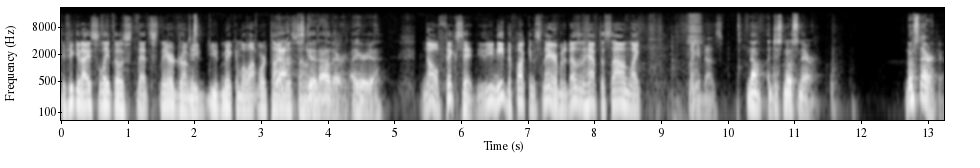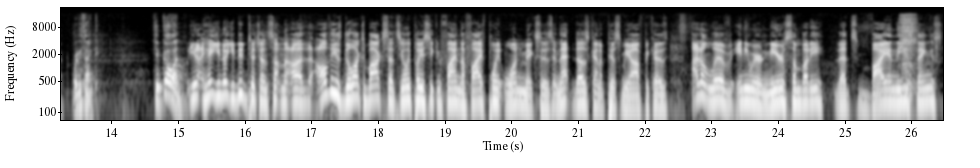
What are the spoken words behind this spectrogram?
if you could isolate those that snare drum, you'd, you'd make them a lot more timeless. Yeah, just get it out of there. I hear you. No, fix it. You need the fucking snare, but it doesn't have to sound like like it does. No, just no snare. No snare. Okay. What do you think? Keep going. You know, hey, you know, you did touch on something. Uh, the, all these deluxe box sets, the only place you can find the 5.1 mixes, and that does kind of piss me off because I don't live anywhere near somebody that's buying these things.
